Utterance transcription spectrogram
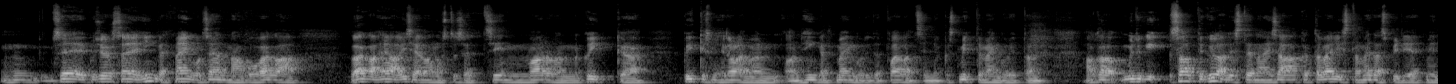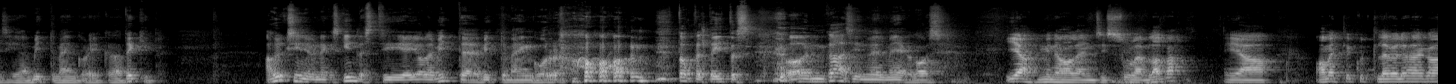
Mhm. see, kusjuures see hingelt mängur, see on nagu väga, väga hea iseloomustus, et siin ma arvan, kõik, kõik, kes me siin oleme, on, on hingelt mängurid, et vaevalt siin niisugust mittemängurit on. aga muidugi saatekülalistena ei saa hakata välistama edaspidi, et meil siia mittemängureid ka tekib. Aga üks inimene, kes kindlasti ei ole mitte mittemängur, on topelteitus, on ka siin veel meiega koos. jah, mina olen siis Sulev Ladva ja ametlikult level ühega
